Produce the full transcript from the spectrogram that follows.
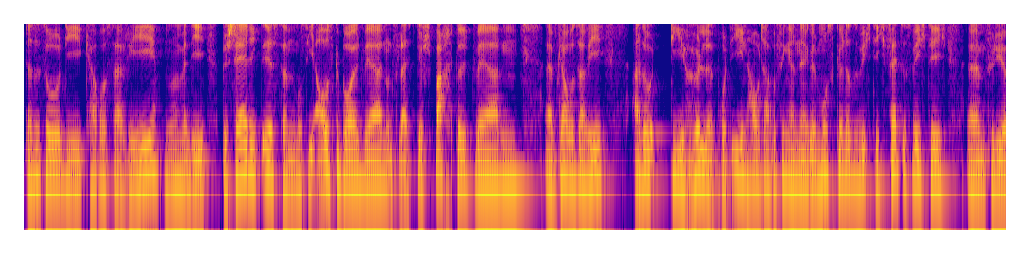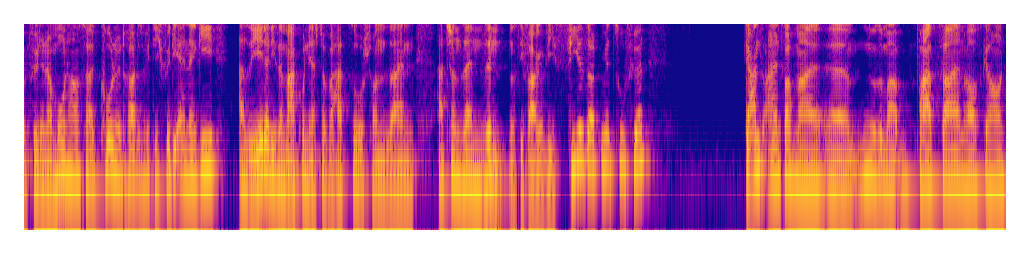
das ist so die Karosserie. Ne, wenn die beschädigt ist, dann muss die ausgebeult werden und vielleicht gespachtelt werden. Ähm, Karosserie Also die Hülle, Protein, Hauthaare, Fingernägel, Muskeln, das ist wichtig, Fett ist wichtig, ähm, für, die, für den Hormonhaushalt, Kohlenhydrate ist wichtig, für die Energie. Also jeder dieser Makronährstoffe hat so schon seinen, hat schon seinen Sinn. Das ist die Frage, wie viel sollten wir zuführen? Ganz einfach mal, äh, nur so mal ein paar Zahlen rausgehauen.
